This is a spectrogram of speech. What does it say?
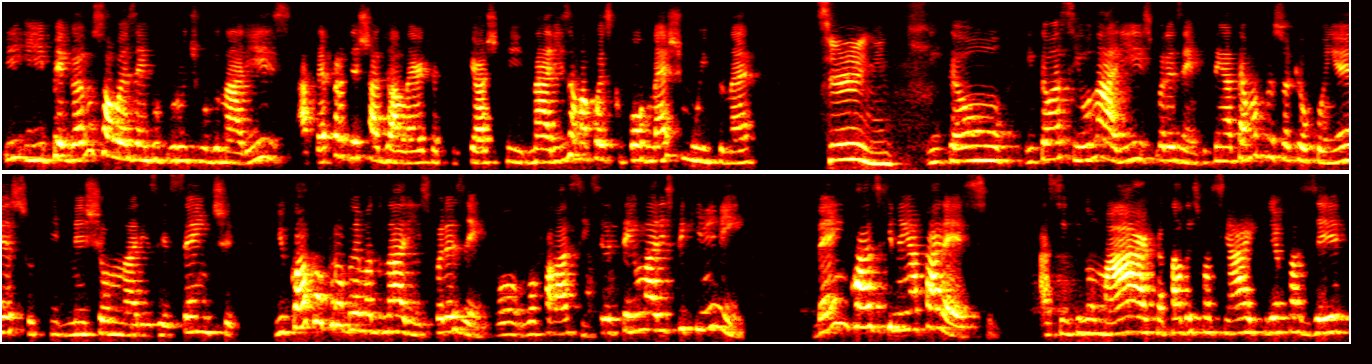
e, e, pegando só o exemplo por último do nariz, até para deixar de alerta aqui, porque eu acho que nariz é uma coisa que o povo mexe muito, né? Sim. Então, então assim, o nariz, por exemplo, tem até uma pessoa que eu conheço que mexeu no nariz recente. E qual que é o problema do nariz? Por exemplo, vou, vou falar assim, se ele tem um nariz pequenininho, bem quase que nem aparece, assim, que não marca, tal, daí você fala assim, ai, queria fazer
